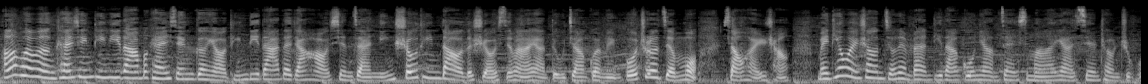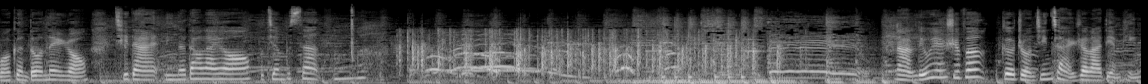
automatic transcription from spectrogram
好了，朋友们，开心听滴答，不开心更要听滴答。大家好，现在您收听到的是由喜马拉雅独家冠名播出的节目《笑话日常》，每天晚上九点半，滴答姑娘在喜马拉雅现场直播更多内容，期待您的到来哟，不见不散。嗯。那留言十分，各种精彩热辣点评。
